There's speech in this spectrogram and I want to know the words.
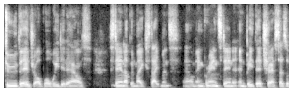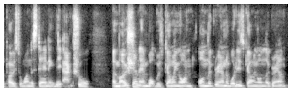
do their job while we did ours stand up and make statements um, and grandstand and beat their chests as opposed to understanding the actual emotion and what was going on on the ground and what is going on the ground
